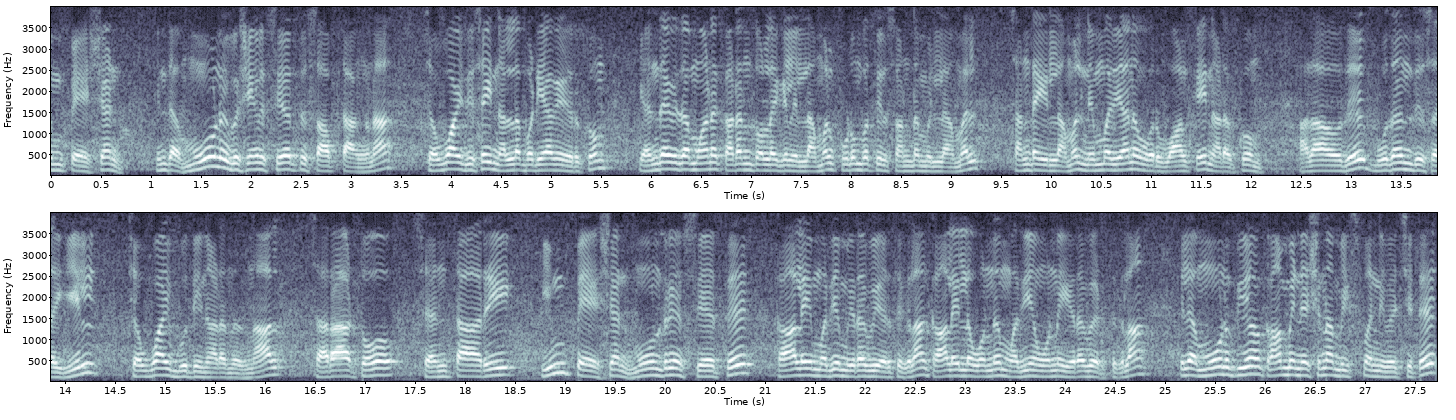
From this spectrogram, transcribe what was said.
இம்பேஷன் இந்த மூணு விஷயங்களை சேர்த்து சாப்பிட்டாங்கன்னா செவ்வாய் திசை நல்லபடியாக இருக்கும். எந்த விதமான கடன் தொல்லைகள் இல்லாமல் குடும்பத்தில் சண்டம் இல்லாமல் சண்டை இல்லாமல் நிம்மதியான ஒரு வாழ்க்கை நடக்கும். அதாவது புதன் திசையில் செவ்வாய் புத்தி நடந்ததுனால் சராட்டோ சென்டாரி இம்பேஷன் மூன்றையும் சேர்த்து காலை மதியம் இரவு எடுத்துக்கலாம். காலையில் ஒன்று மதியம் ஒன்று இரவு எடுத்துக்கலாம். இல்லை மூணுத்தையும் காம்பினேஷனாக மிக்ஸ் பண்ணி வச்சுட்டு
